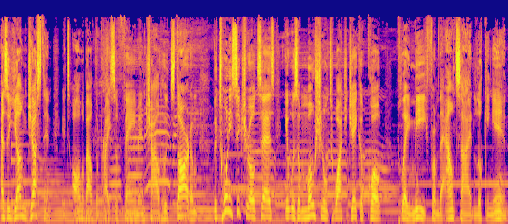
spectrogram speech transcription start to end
As a young Justin, it's all about the price of fame and childhood stardom. The 26 year old says it was emotional to watch Jacob, quote, play me from the outside looking in.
